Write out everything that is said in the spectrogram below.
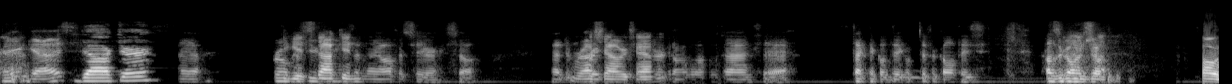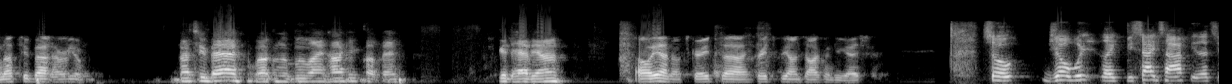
Hey guys. Doctor. I uh, broke You get stuck in- in my office here, so had to Rush break hour the traffic. a couple of times. Yeah, technical difficulties. How's it going, Joe? Oh, not too bad. How are you? Not too bad. Welcome to Blue Line Hockey Club, man. Good to have you on. Oh yeah, no, it's great. Uh, great to be on talking to you guys. So, Joe, what, like besides hockey, let's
